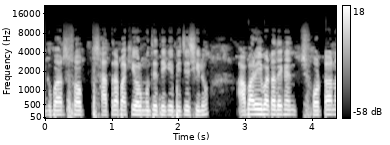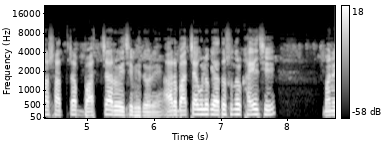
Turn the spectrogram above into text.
একবার, সব সাতটা পাখি ওর মধ্যে থেকে বেঁচেছিল। আবার এইবারটা দেখেন ছটা না সাতটা বাচ্চা রয়েছে ভিতরে। আর বাচ্চাগুলোকে এত সুন্দর খাইয়েছে মানে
